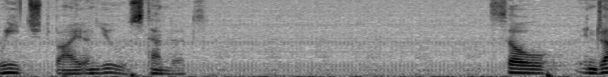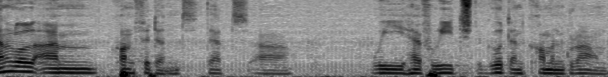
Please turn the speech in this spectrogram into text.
reached by a new standard. So, in general, I'm confident that uh, we have reached a good and common ground.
